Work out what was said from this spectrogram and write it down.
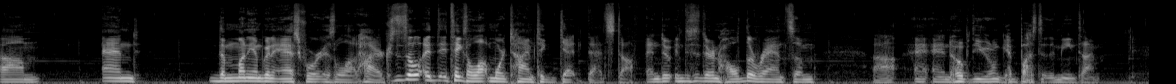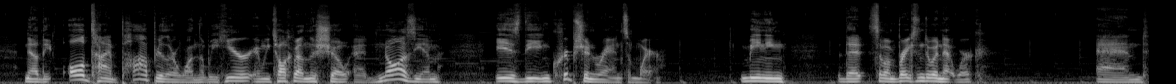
um, and the money I'm going to ask for is a lot higher because it, it, takes a lot more time to get that stuff and to, and sit there and hold the ransom uh, and, and hope that you don't get busted in the meantime. Now, the all-time popular one that we hear and we talk about in this show ad nauseum is the encryption ransomware, meaning that someone breaks into a network and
